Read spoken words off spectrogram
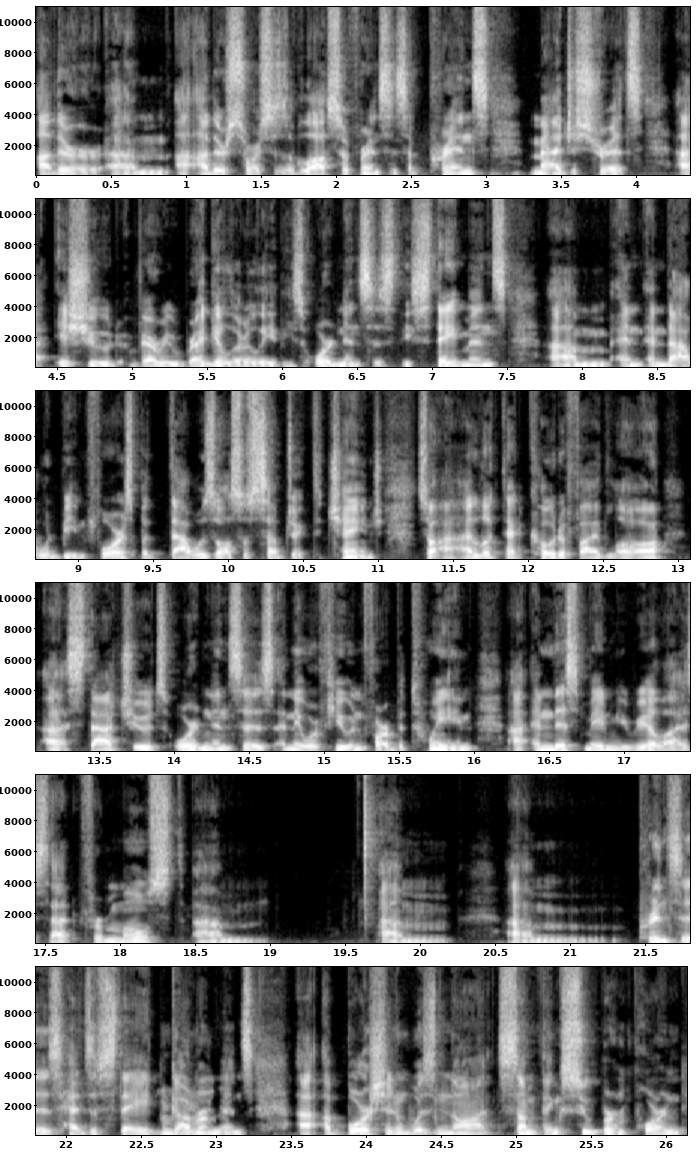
other um, other sources of law. So, for instance, a prince, magistrates uh, issued very regularly these ordinances, these statements, um, and and that would be enforced. But that was also subject to change. So, I, I looked at codified law, uh, statutes, ordinances, and they were few and far between. Uh, and this made me realize that for most um, um, princes, heads of state, mm-hmm. governments, uh, abortion was not something super important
